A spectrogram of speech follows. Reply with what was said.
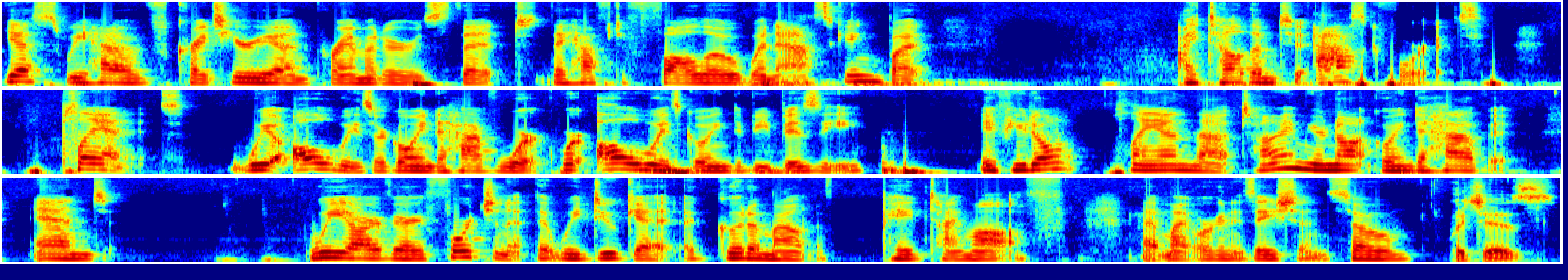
Yes, we have criteria and parameters that they have to follow when asking, but I tell them to ask for it. Plan it. We always are going to have work. We're always going to be busy. If you don't plan that time, you're not going to have it. And we are very fortunate that we do get a good amount of paid time off at my organization. So Which is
